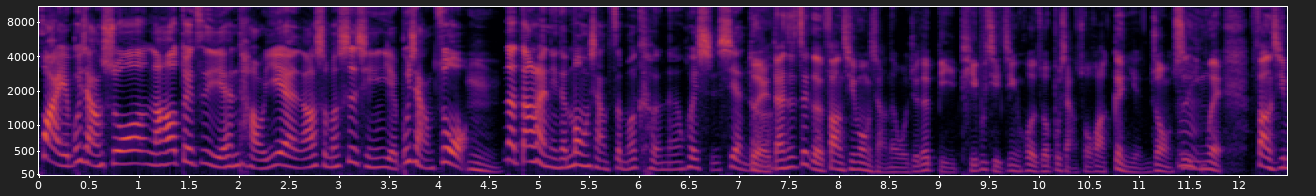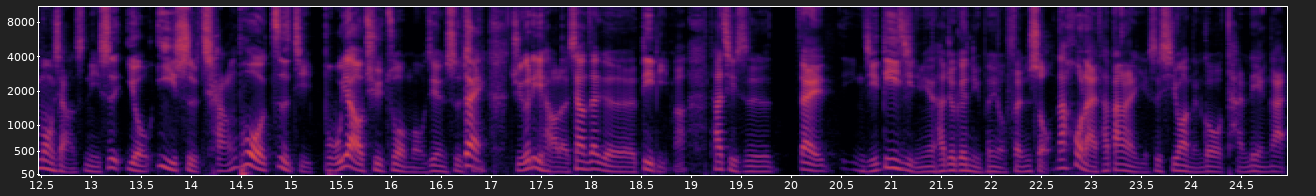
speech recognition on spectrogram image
话也不想说，然后对自己也很讨厌，然后什么事情也不想做，嗯。那当然你的梦想怎么可能会实现呢？对，但是这个放弃梦想呢，我觉得比提不起劲或者说不想说话更严重，是嗯因为放弃梦想是你是有意识强迫自己不要去做某件事情。对，举个例好了，像这个弟弟嘛，他其实。在影集第一集里面，他就跟女朋友分手。那后来他当然也是希望能够谈恋爱。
